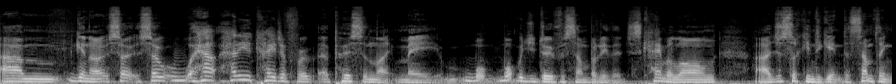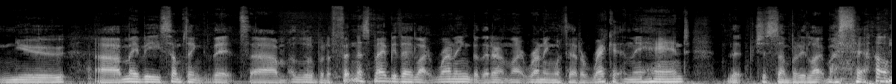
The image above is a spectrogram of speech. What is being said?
Um, you know, so so how how do you cater for a person like me? What what would you do for somebody that just came along, uh, just looking to get into something new, uh, maybe something that um, a little bit of fitness. Maybe they like running, but they don't like running without a racket in their hand. That just somebody like myself.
